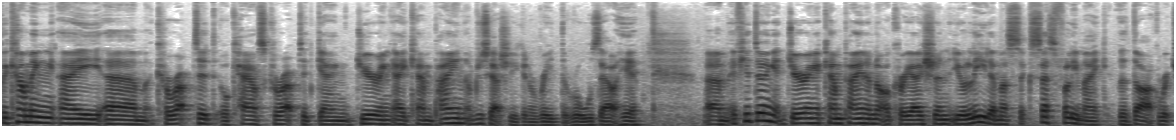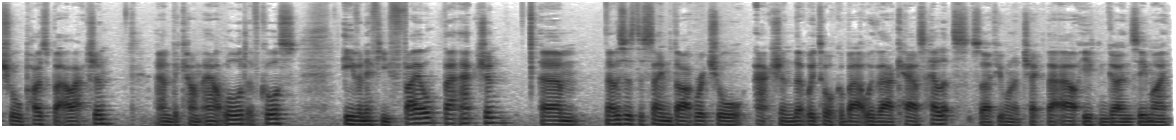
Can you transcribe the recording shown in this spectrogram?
becoming a um, corrupted or chaos corrupted gang during a campaign. I'm just actually going to read the rules out here. Um, if you're doing it during a campaign and not a creation, your leader must successfully make the dark ritual post battle action and become outlawed, of course, even if you fail that action. Um, now, this is the same dark ritual action that we talk about with our Chaos Helots. So, if you want to check that out, you can go and see my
